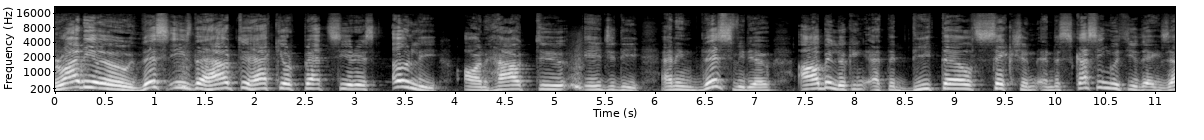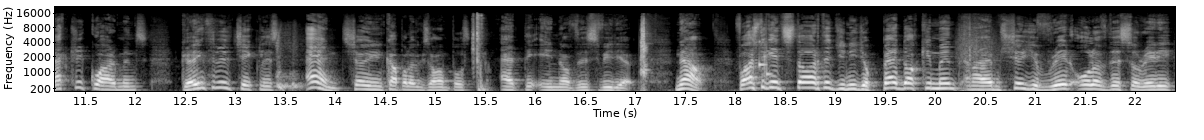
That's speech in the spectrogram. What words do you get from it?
Radio, this is the How to Hack Your PAT series only on How to EGD. And in this video, I'll be looking at the details section and discussing with you the exact requirements, going through the checklist and showing a couple of examples at the end of this video. Now, for us to get started, you need your PAT document, and I'm sure you've read all of this already,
